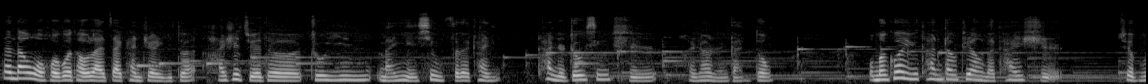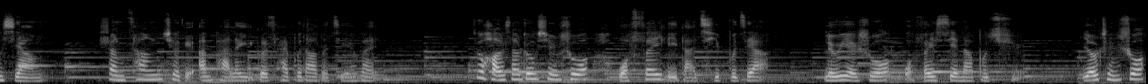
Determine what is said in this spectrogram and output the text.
但当我回过头来再看这一段，还是觉得朱茵满眼幸福的看，看着周星驰，很让人感动。我们关于看到这样的开始，却不想，上苍却给安排了一个猜不到的结尾。就好像周迅说：“我非李大齐不嫁。”刘烨说：“我非谢娜不娶。”刘晨说：“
